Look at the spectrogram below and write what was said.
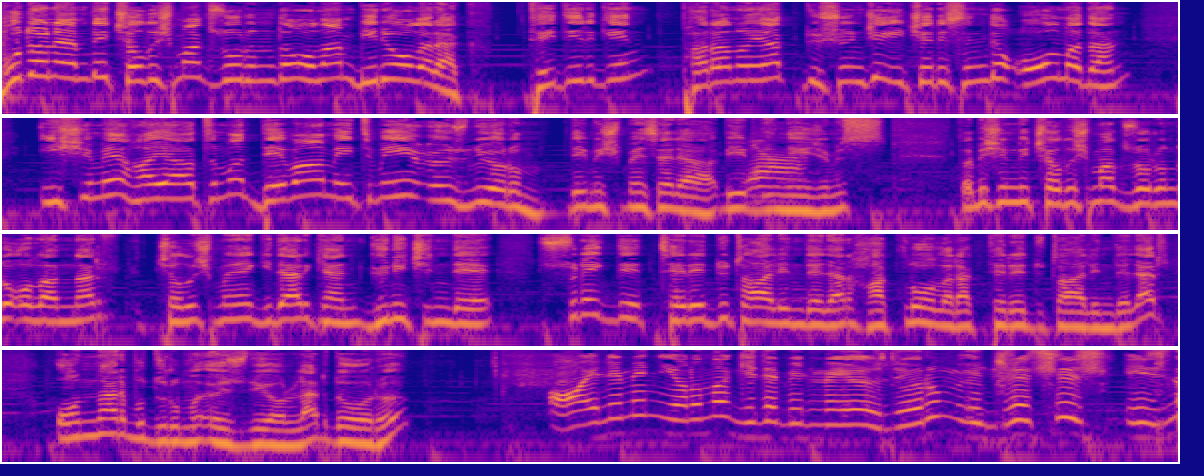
Bu dönemde çalışmak zorunda olan biri olarak tedirgin, paranoyak düşünce içerisinde olmadan işime hayatıma devam etmeyi özlüyorum demiş mesela bir Ya. dinleyicimiz. Tabii şimdi çalışmak zorunda olanlar çalışmaya giderken gün içinde sürekli tereddüt halindeler, haklı olarak tereddüt halindeler. Onlar bu durumu özlüyorlar doğru. Ailemin yanına gidebilmeyi özlüyorum. Ücretsiz izni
